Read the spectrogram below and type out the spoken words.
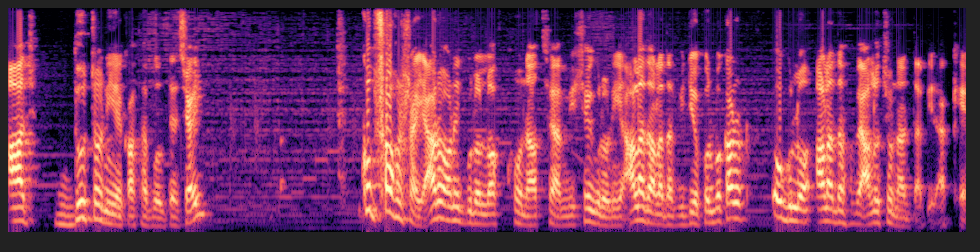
আজ দুটো নিয়ে কথা বলতে চাই। খুব সহসাই আরও অনেকগুলো লক্ষণ আছে আমি সেগুলো নিয়ে আলাদা আলাদা ভিডিও করব, কারণ ওগুলো আলাদাভাবে আলোচনার দাবি রাখে।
